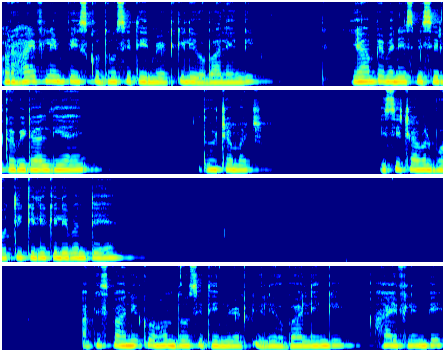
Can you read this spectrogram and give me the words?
और हाई फ्लेम पे इसको दो से तीन मिनट के लिए उबालेंगे। यहाँ पे मैंने इसमें सिरका भी डाल दिया है, दो चम्मच। इससे चावल बहुत ही किले किले बनते हैं। अब इस पानी को हम दो से तीन मिनट के लिए उबाल लेंगे हाई फ्लेम पे।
